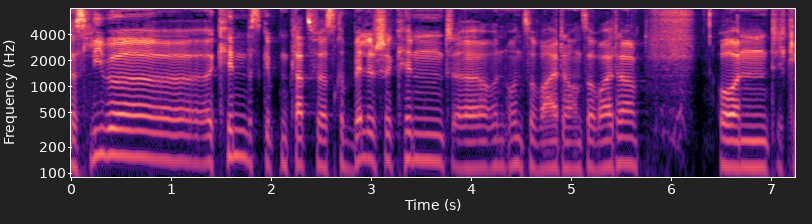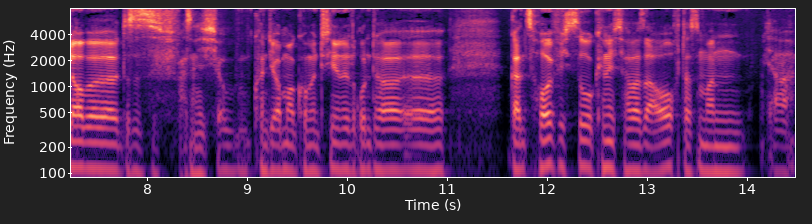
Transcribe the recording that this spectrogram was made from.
das liebe Kind, es gibt einen Platz für das rebellische Kind äh, und, und so weiter und so weiter. Und ich glaube, das ist, ich weiß nicht, könnt ihr auch mal kommentieren darunter, äh, ganz häufig so, kenne ich teilweise auch, dass man, ja,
